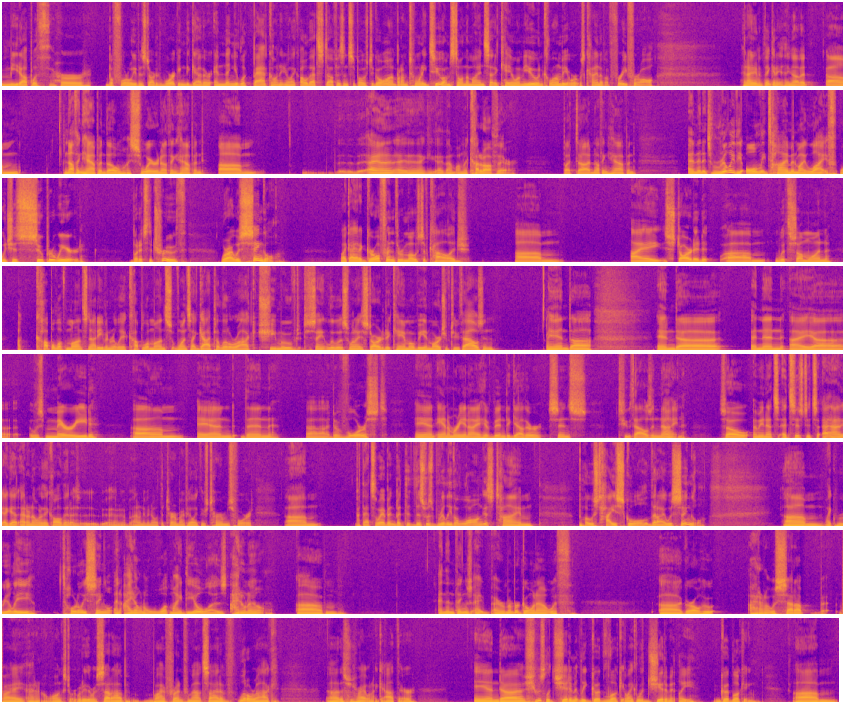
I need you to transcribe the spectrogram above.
meet up with her before we even started working together. And then you look back on it and you're like, oh, that stuff isn't supposed to go on. But I'm 22. I'm still in the mindset of KOMU in Columbia where it was kind of a free for all. And I didn't even think anything of it. Um, nothing happened, though. I swear nothing happened. Um, and, I, am going to cut it off there. But uh, nothing happened. And then it's really the only time in my life, which is super weird, but it's the truth where I was single. Like I had a girlfriend through most of college. Um, I started um, with someone a couple of months, not even really, a couple of months once I got to Little Rock. She moved to St. Louis when I started at KMOV in March of 2000. And, uh, and, uh, and then I uh, was married. Um, and then uh, divorced, and Anna Marie and I have been together since 2009. So I mean, that's it's just it's I, I get I don't know what do they call that. I don't even know what the term. But I feel like there's terms for it. Um, but that's the way I've been. But th- this was really the longest time post high school that I was single. Um, like really, totally single, and I don't know what my deal was. I don't know. Um, and then things I, I remember going out with a girl who I don't know was set up by I don't know long story but either was set up by a friend from outside of Little Rock. Uh, this was right when I got there, and uh, she was legitimately good looking, like legitimately good looking. Um,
